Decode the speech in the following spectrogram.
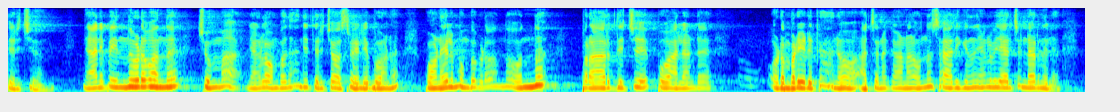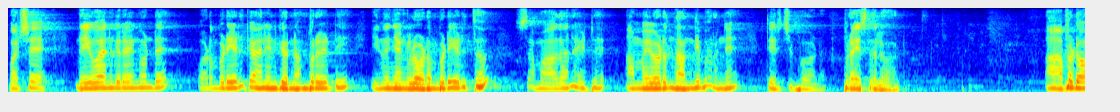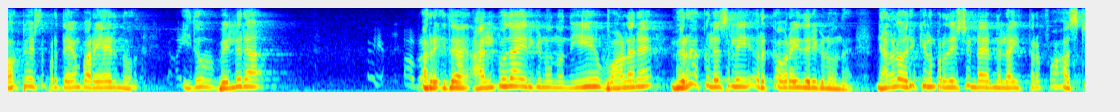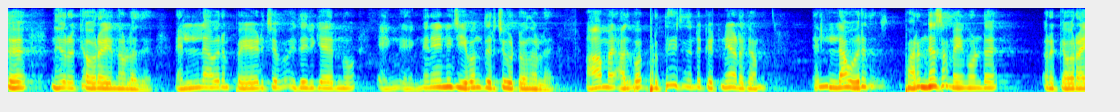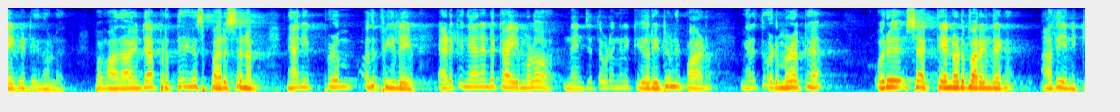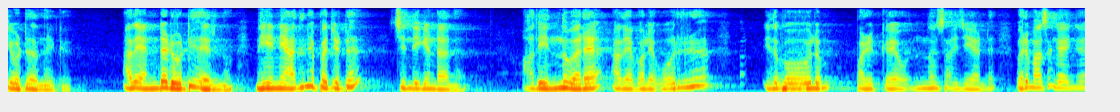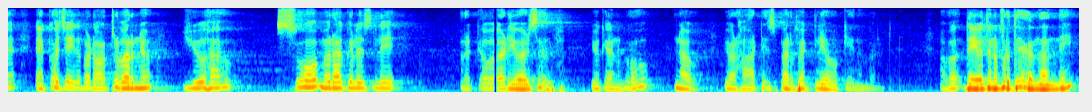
തിരിച്ചു വന്നു. ഞാനിപ്പോൾ ഇന്നിവിടെ വന്ന് ചുമ്മാ ഞങ്ങൾ ഒമ്പതാം തീയതി തിരിച്ച് ഓസ്ട്രേലിയ പോവാണ്. പോണേലും മുമ്പ് ഇവിടെ വന്ന് ഒന്ന് പ്രാർത്ഥിച്ച് പോവാൻ അല്ലാണ്ട് ഉടമ്പടി എടുക്കാനോ അച്ഛനെ കാണാനോ ഒന്നും സാധിക്കുന്നു ഞങ്ങൾ വിചാരിച്ചിട്ടുണ്ടായിരുന്നില്ല. പക്ഷേ ദൈവാനുഗ്രഹം കൊണ്ട് ഉടമ്പടി എടുക്കാൻ എനിക്കൊരു നമ്പർ കിട്ടി. ഇന്ന് ഞങ്ങൾ ഉടമ്പടി എടുത്ത് സമാധാനമായിട്ട് അമ്മയോട് നന്ദി പറഞ്ഞ് തിരിച്ചു പോവാണ്. ലോഡ് ആ അപ്പോൾ ഡോക്ടേഴ്സ് പ്രത്യേകം പറയായിരുന്നു ഇത് വലിയൊരു ഇത് അത്ഭുതമായിരിക്കണമെന്ന് നീ വളരെ മിറാക്കുലസ്ലി റിക്കവർ ചെയ്തിരിക്കണമെന്ന് ഞങ്ങൾ ഒരിക്കലും പ്രതീക്ഷിച്ചിട്ടുണ്ടായിരുന്നില്ല ഇത്ര ഫാസ്റ്റ് നീ റിക്കവർ ചെയ്യുന്നുള്ളത്. എല്ലാവരും പേടിച്ച് ഇതിരിക്കായിരുന്നു. എങ്ങനെ ജീവൻ തിരിച്ചു കിട്ടുമെന്നുള്ളത് ആ അതുപോലെ പ്രത്യേകിച്ച് നിന്റെ കിഡ്നി അടക്കം എല്ലാം ഒരു പറഞ്ഞ സമയം കൊണ്ട് റിക്കവറായി കിട്ടിയെന്നുള്ളത് അപ്പോൾ മാതാവിന്റെ ആ പ്രത്യേക സ്പർശനം ഞാൻ ഇപ്പോഴും അത് ഫീൽ ചെയ്യും. ഇടയ്ക്ക് ഞാൻ എന്റെ കൈമളോ നെഞ്ചത്തോടെ ഇങ്ങനെ കീറിയിട്ടുള്ള പാടും ഇങ്ങനെ തൊടുമ്പോഴൊക്കെ ഒരു ശക്തി എന്നോട് പറയുന്നേക്ക് അത് എനിക്ക് വിട്ടു തന്നേക്ക്. അത് എന്റെ ഡ്യൂട്ടി ആയിരുന്നു. നീ ഇനി അതിനെ പറ്റിയിട്ട് ചിന്തിക്കേണ്ടതെന്ന് അത് ഇന്ന് വരെ അതേപോലെ ഒരു ഇതുപോലും പഴുക്ക ഒന്നും ചെയ്യാണ്ട് ഒരു മാസം കഴിഞ്ഞ് എക്കോ ചെയ്തപ്പോൾ ഡോക്ടർ പറഞ്ഞു you have so miraculously recovered yourself you can go now your heart is perfectly okay എന്നും പറഞ്ഞിട്ട്. അപ്പോൾ ദൈവത്തിന് പ്രത്യേകം നന്ദി.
